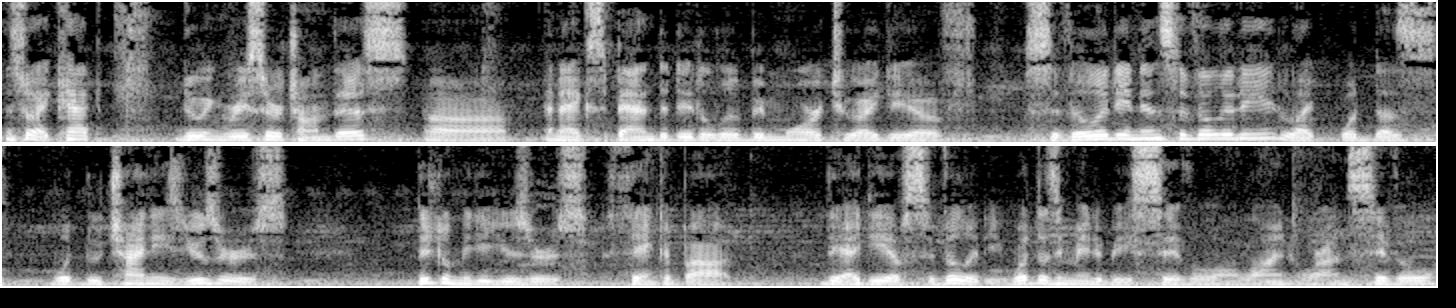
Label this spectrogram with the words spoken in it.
And so I kept doing research on this, uh, and I expanded it a little bit more to idea of civility and incivility. Like, what does what do Chinese users, digital media users, think about the idea of civility? What does it mean to be civil online or uncivil?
